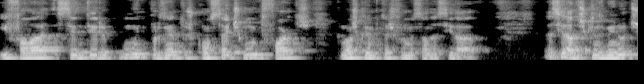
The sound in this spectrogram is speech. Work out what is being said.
e falar sem ter muito presente os conceitos muito fortes que nós queremos de transformação da cidade. A cidade dos 15 minutos,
